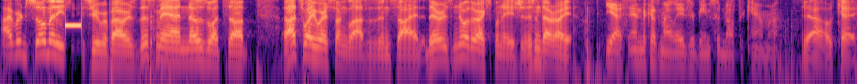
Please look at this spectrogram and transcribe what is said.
I've heard so many superpowers. This man knows what's up. That's why he wears sunglasses inside. There is no other explanation. Isn't that right? Yes, and because my laser beams would melt the camera. Yeah, okay.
